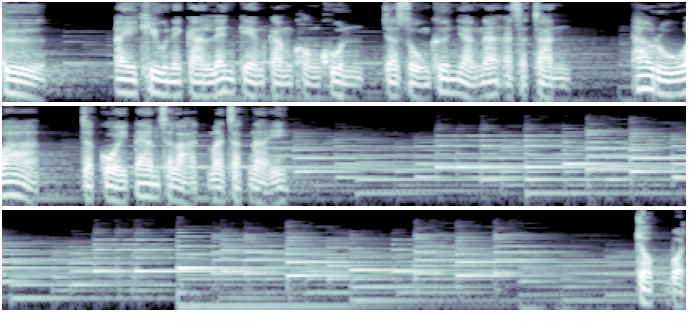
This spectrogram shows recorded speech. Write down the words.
คือไอคิวในการเล่นเกมกรรมของคุณจะสูงขึ้นอย่างน่าอัศจรรย์ ถ้ารู้ว่าจะโกยแต้มฉลาดมาจากไหน จบบท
